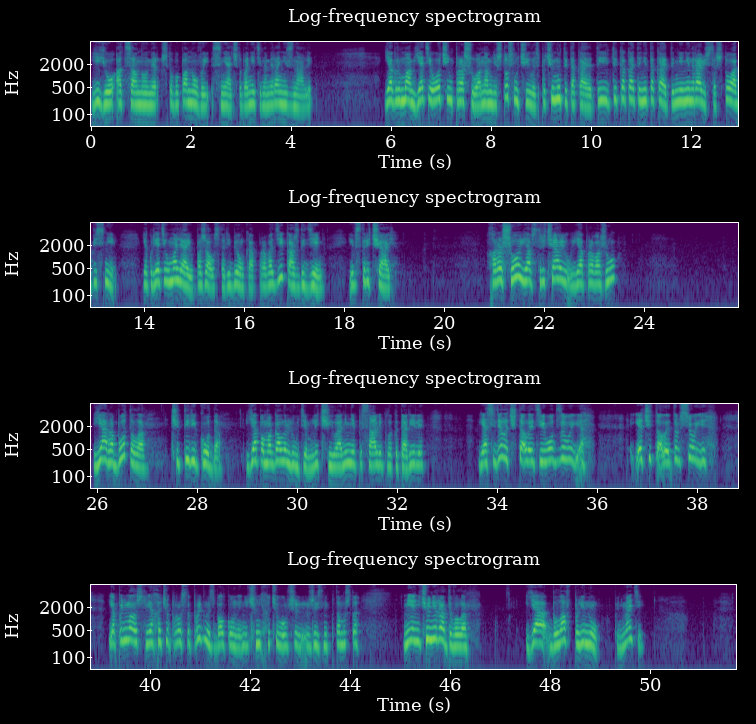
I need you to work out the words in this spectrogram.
ее отца номер, чтобы по новой снять, чтобы они эти номера не знали. Я говорю, мам, я тебя очень прошу. Она мне, что случилось? Почему ты такая? Ты, ты какая-то не такая, ты мне не нравишься. Что? Объясни. Я говорю, я тебя умоляю, пожалуйста, ребенка проводи каждый день и встречай. Хорошо, я встречаю, я провожу. Я работала четыре года. Я помогала людям, лечила. Они мне писали, благодарили. Я сидела, читала эти отзывы, я, я читала это все и я понимала, что я хочу просто прыгнуть с балкона и ничего не хочу больше жизни, потому что меня ничего не радовало. Я была в плену, понимаете?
